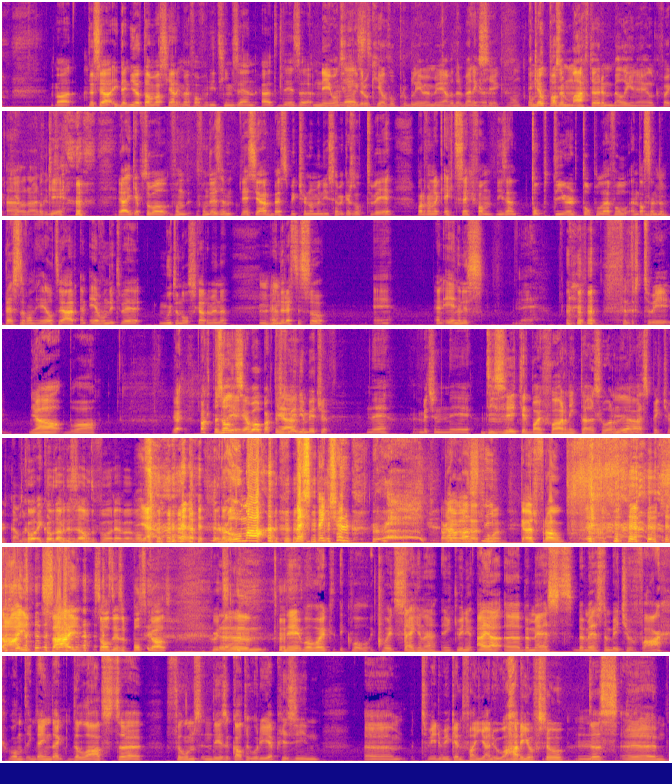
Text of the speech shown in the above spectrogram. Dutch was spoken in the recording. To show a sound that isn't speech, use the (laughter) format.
Maar, dus ja, ik denk niet dat dat waarschijnlijk mijn favoriet ging zijn uit deze Nee, want lijst. ging er ook heel veel problemen mee hebben, daar ben ik Ja. zeker van. Komt heb- ook pas in maart uit in België eigenlijk, wat ik Ah, heel raar Oké. vind. (laughs) ja, ik heb zowel van, van deze, deze jaar Best Picture nominees heb ik er zo twee, waarvan ik echt zeg van, die zijn top tier, top level, en dat zijn Mhm. de beste van heel het jaar, en één van die twee moet een Oscar winnen, Mhm. en de rest is zo, eh. En ene is, nee. Ik vind er twee... Ja, bah. Ja, pak er twee, als- jawel, pak er Ja. twee die een beetje, nee, een beetje nee. Die Mm. zeker by far niet thuis horen in de Best Picture Ik, categorie. hoop, ik hoop dat we dezelfde voor hebben, want... Ja. (laughs) Roma! Best Picture! Ja, Dat ja, past niet. Kuisvrouw. (laughs) saai, saai. Zoals deze podcast. Goed. Ehm, nee, wat wou ik, ik, wou, ik wou iets zeggen, hè. En ik weet niet... Ah ja, eh, bij, mij is, het- bij mij is het een beetje vaag, want ik denk dat ik de laatste films in deze categorie heb gezien het tweede weekend van januari of zo. Mm. Dus ehm,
